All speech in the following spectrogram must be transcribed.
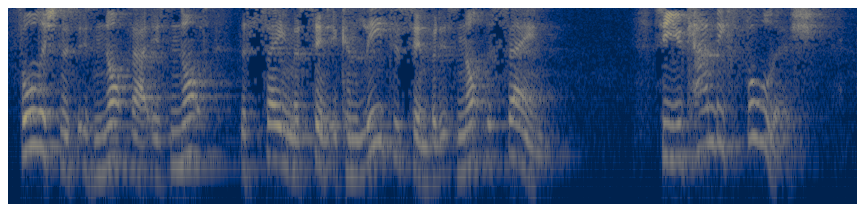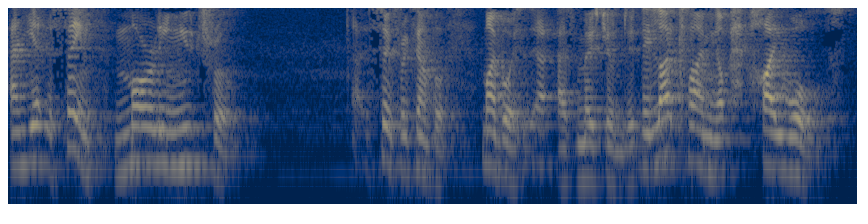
Foolishness is not that. It's not the same as sin. It can lead to sin, but it's not the same. See, you can be foolish and yet the same, morally neutral. Uh, so, for example, my boys, uh, as most children do, they like climbing up high walls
